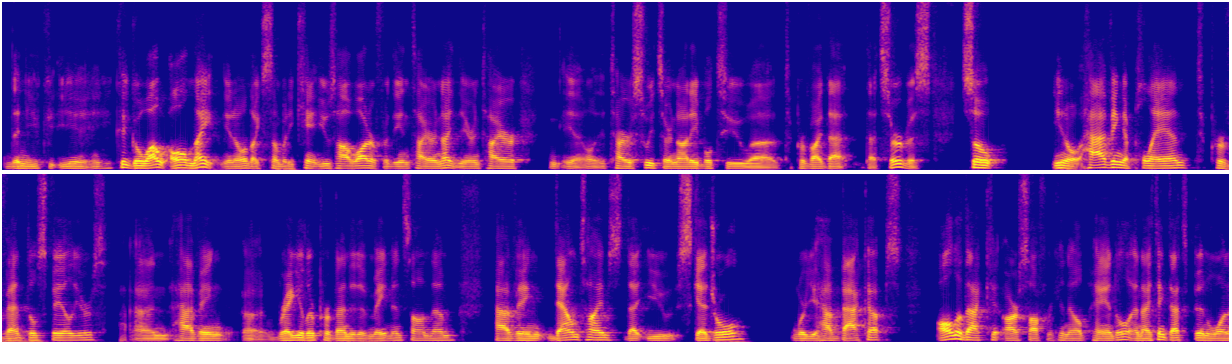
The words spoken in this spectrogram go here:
then you could you, you, could go out all night. You know, like somebody can't use hot water for the entire night. Their entire you know entire suites are not able to uh, to provide that that service. So you know having a plan to prevent those failures and having uh, regular preventative maintenance on them having downtimes that you schedule where you have backups all of that can, our software can help handle and i think that's been one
